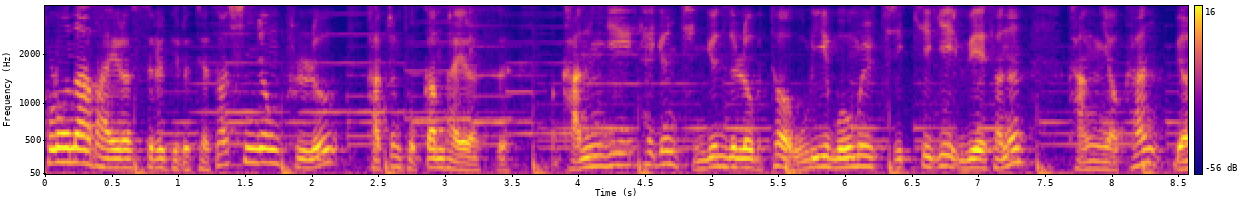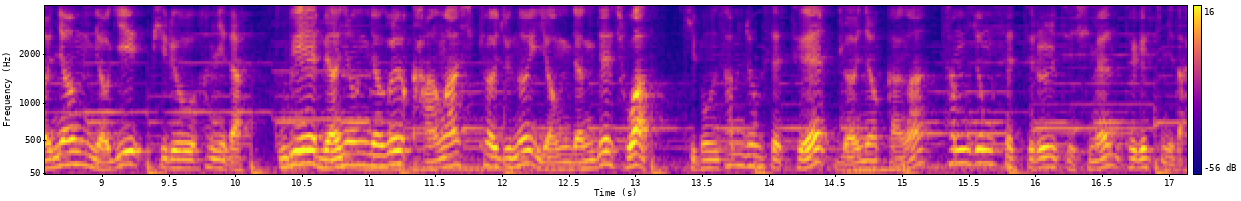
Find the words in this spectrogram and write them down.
코로나 바이러스를 비롯해서 신종플루, 각종 독감 바이러스, 감기, 세균, 진균들로부터 우리 몸을 지키기 위해서는 강력한 면역력이 필요합니다. 우리의 면역력을 강화시켜주는 영양제 조합, 기본 3종 세트에 면역 강화 3종 세트를 드시면 되겠습니다.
